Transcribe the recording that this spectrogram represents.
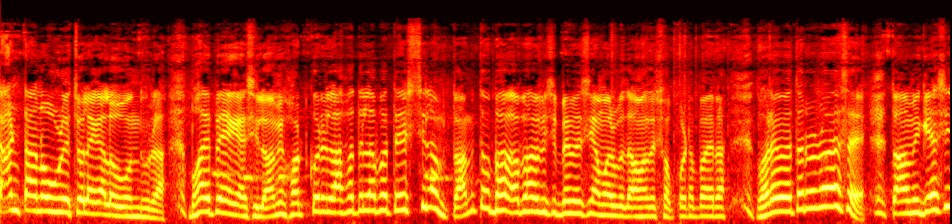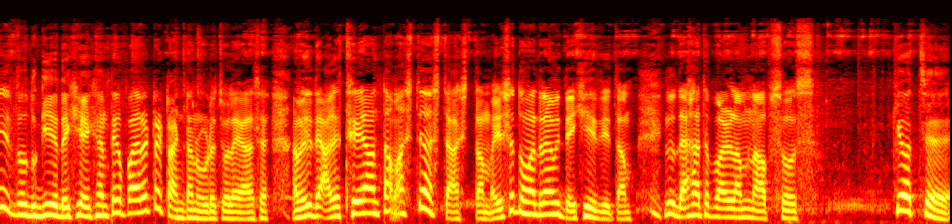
টান টানও উড়ে চলে গেল বন্ধুরা। ভয় পেয়ে গেছিল। আমি হট করে লাফাতে লাফাতে এসেছিলাম, তো আমি তো ভাবেছি ভেবেছি আমার আমাদের সবকটা পায়রা ঘরের ভেতরে রয়েছে। তো আমি গেছি, তো গিয়ে দেখি এখান থেকে পায়রাটা টান টান উড়ে চলে গেছে। আমি যদি আগে থেকে আনতাম, আস্তে আস্তে আসতাম। এসে তোমাদের আমি দেখিয়ে দিতাম। কিন্তু দেখাতে পারলাম না, আফসোস। কি হচ্ছে?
